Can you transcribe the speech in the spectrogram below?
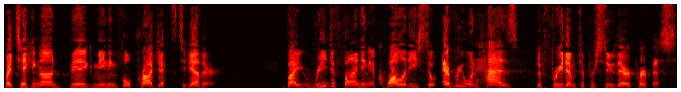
By taking on big, meaningful projects together. By redefining equality so everyone has the freedom to pursue their purpose.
